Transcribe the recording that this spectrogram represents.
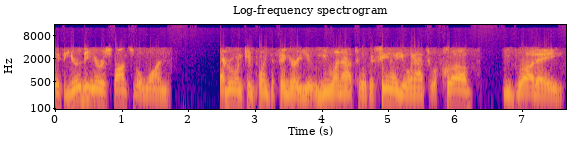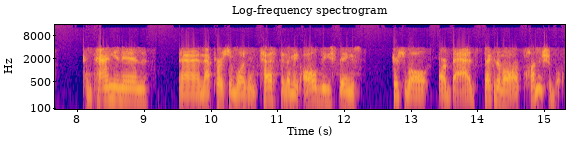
if you're the irresponsible one, everyone can point the finger at you. You went out to a casino, you went out to a club, you brought a companion in, and that person wasn't tested. I mean, all these things, first of all, are bad. Second of all, are punishable.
